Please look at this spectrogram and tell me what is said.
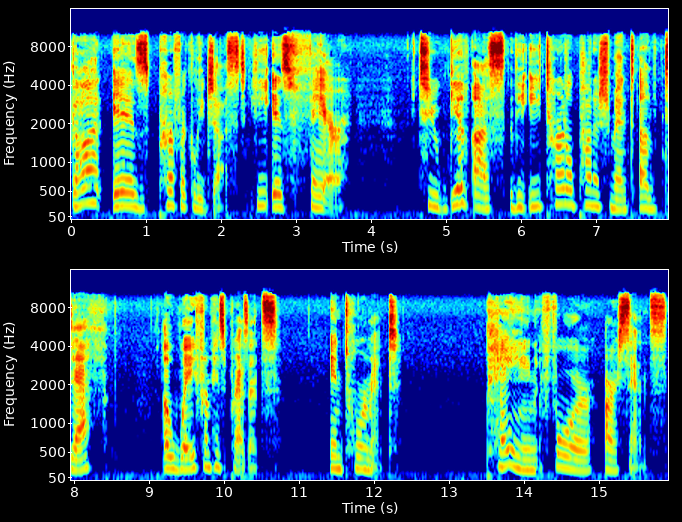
God is perfectly just, He is fair to give us the eternal punishment of death away from His presence in torment, paying for our sins.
